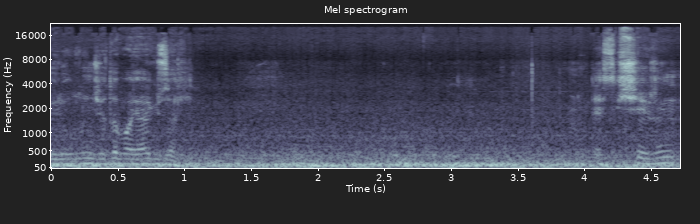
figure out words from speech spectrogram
Öyle olunca da bayağı güzel. Eskişehir'in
